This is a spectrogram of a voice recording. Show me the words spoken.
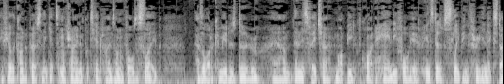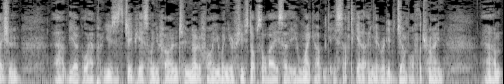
if you're the kind of person that gets on the train and puts headphones on and falls asleep, as a lot of commuters do, um, then this feature might be quite handy for you. Instead of sleeping through your next station, uh, the Opal app uses the GPS on your phone to notify you when you're a few stops away so that you can wake up, and get your stuff together, and get ready to jump off the train. Um,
